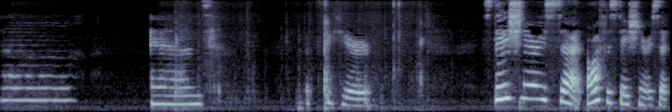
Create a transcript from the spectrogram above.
Ta-da. And let's see here. Stationary set, office stationery set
